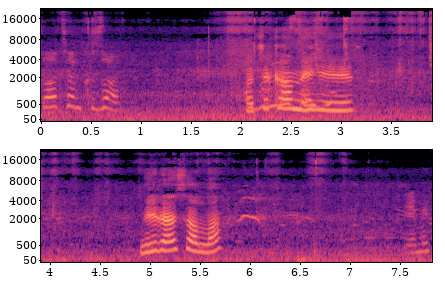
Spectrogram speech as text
Zaten kızar. Hoşçakal Nehir. Nehir el salla. Yemek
